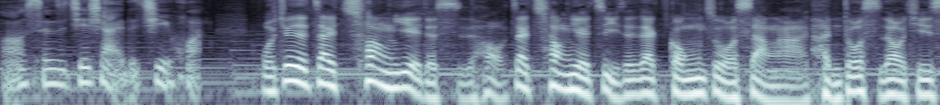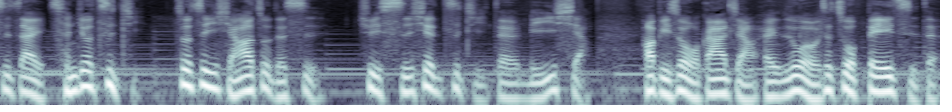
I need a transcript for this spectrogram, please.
啊，甚至接下来的计划。我觉得在创业的时候，在创业自己在在工作上啊，很多时候其实是在成就自己，做自己想要做的事，去实现自己的理想。好比说，我刚才讲，哎，如果我是做杯子的，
